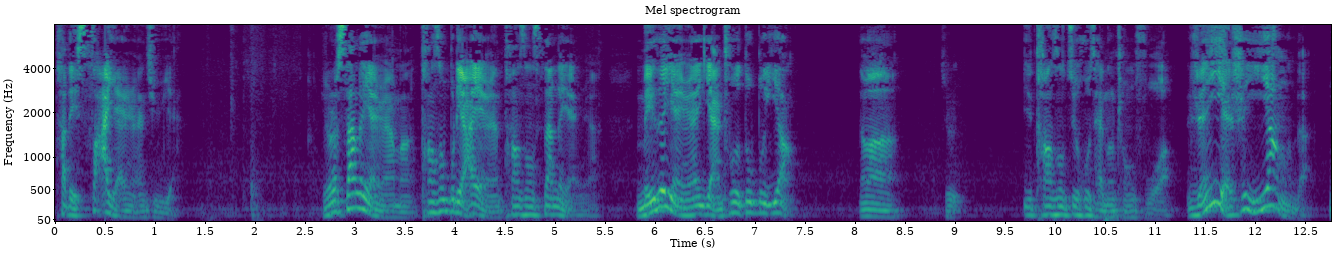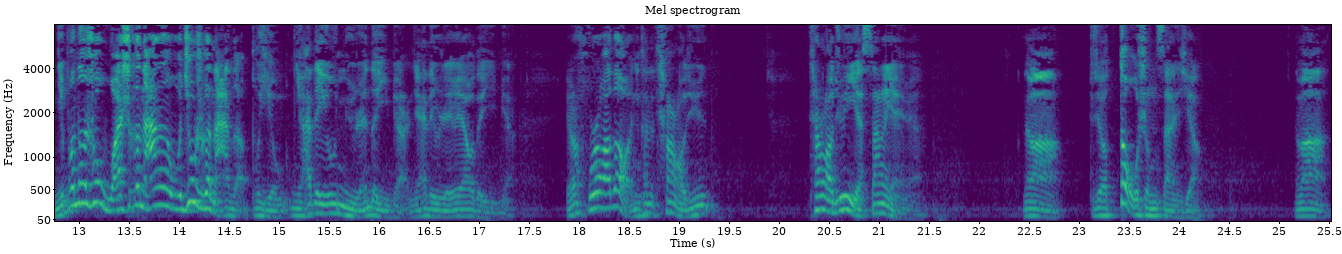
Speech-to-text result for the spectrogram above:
他得仨演员去演。你说三个演员嘛？唐僧不俩演员，唐僧三个演员，每个演员演出的都不一样，对吧？就是你唐僧最后才能成佛。人也是一样的，你不能说我是个男的，我就是个男的，不行，你还得有女人的一面，你还得有人妖的一面。你说胡说八道，你看那太上老君，太上老君也三个演员。对吧？这叫道生三相，对吧？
